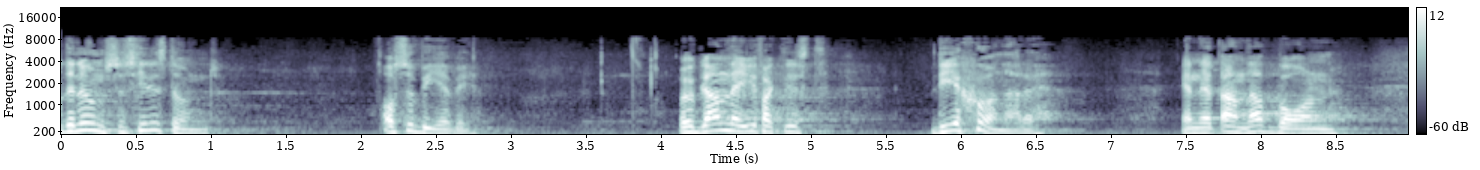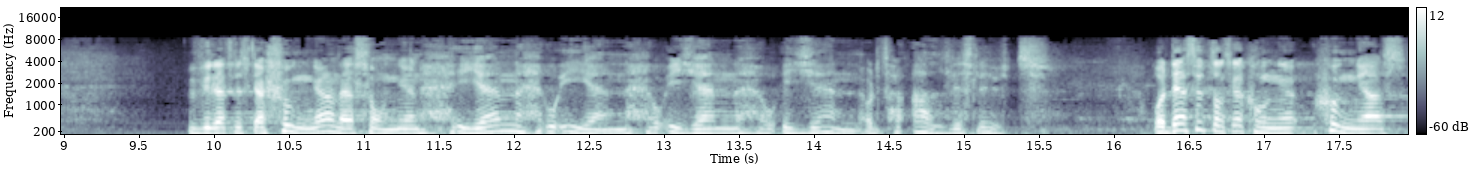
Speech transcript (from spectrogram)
Och det är en ömsesidig stund. Och så ber vi. Och ibland är ju faktiskt det skönare än ett annat barn vill att vi ska sjunga den där sången igen och igen och igen och igen. Och det tar aldrig slut. Och dessutom ska sjungas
